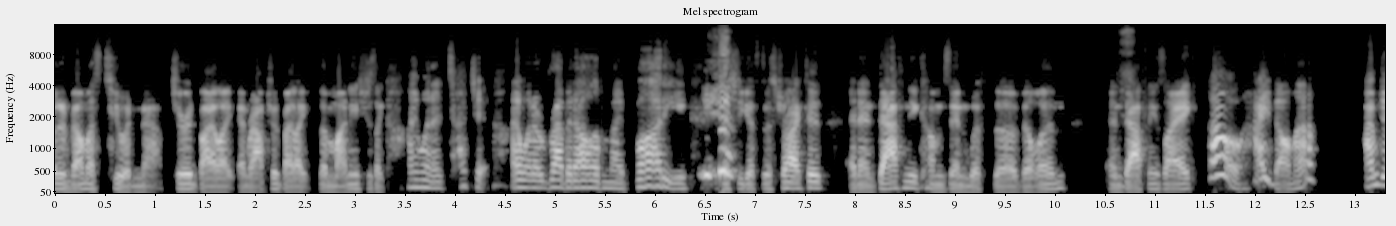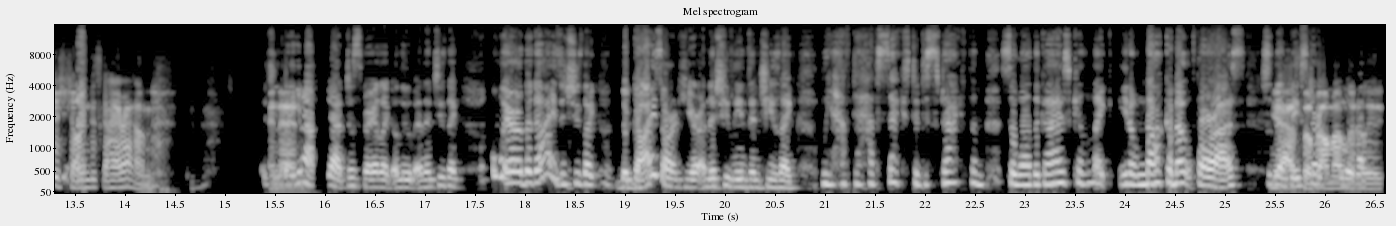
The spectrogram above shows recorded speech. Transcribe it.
but Velma's too enraptured by like enraptured by like the money. She's like, "I want to touch it! I want to rub it all over my body!" so she gets distracted, and then Daphne comes in with the villain, and Daphne's like, "Oh, hi, Velma. I'm just showing this guy around." And like, oh, then- yeah, yeah, just very like aloof. And then she's like, oh, "Where are the guys?" And she's like, "The guys aren't here." And then she leans in. She's like, "We have to have sex to distract them, so while the guys can like you know knock them out for us." So Yeah, they so start Velma literally-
